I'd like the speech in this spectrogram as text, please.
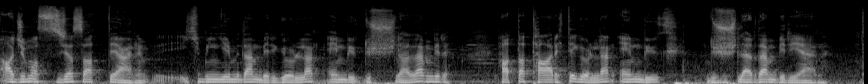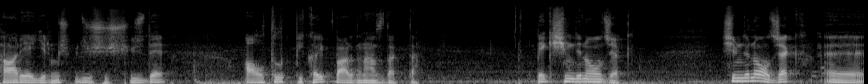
acımasızca sattı yani. 2020'den beri görülen en büyük düşüşlerden biri. Hatta tarihte görülen en büyük düşüşlerden biri yani tarihe girmiş bir düşüş. Yüzde altılık bir kayıp vardı Nasdaq'ta. Peki şimdi ne olacak? Şimdi ne olacak? Ee,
